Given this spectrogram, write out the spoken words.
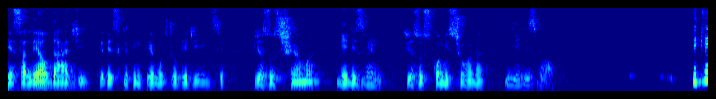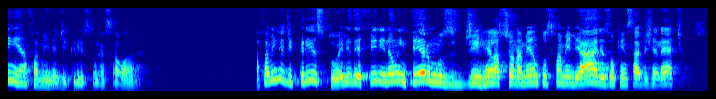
E essa lealdade é descrita em termos de obediência. Jesus chama e eles vêm. Jesus comissiona e eles vão. E quem é a família de Cristo nessa hora? A família de Cristo, ele define não em termos de relacionamentos familiares ou quem sabe genéticos.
